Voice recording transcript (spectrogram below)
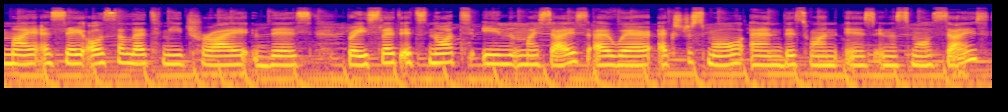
My SA also let me try this bracelet. It's not in my size. I wear extra small and this one is in a small size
